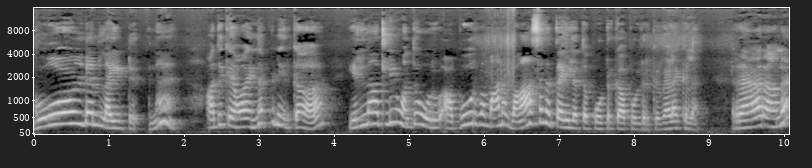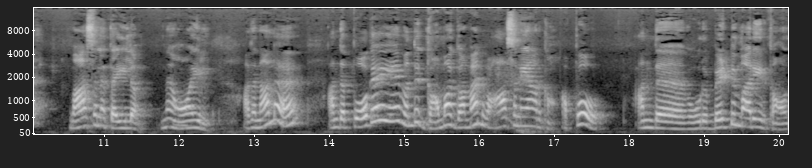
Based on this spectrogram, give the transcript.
கோல்டன் லைட்டு என்ன? அதுக்கு அவன் என்ன பண்ணியிருக்கா? எல்லாத்துலேயும் வந்து ஒரு அபூர்வமான வாசனை தைலத்தை போட்டிருக்கா போல் இருக்கு விளக்கில். ரேரான வாசனை தைலம் என்ன? ஆயில் அதனால் அந்த புகையே வந்து கம கமன்னு வாசனையாக இருக்கும். அப்போது அந்த ஒரு பெட்டு மாதிரி இருக்கும்.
